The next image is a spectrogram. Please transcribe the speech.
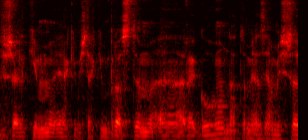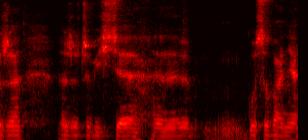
wszelkim jakimś takim prostym regułom. Natomiast ja myślę, że rzeczywiście głosowanie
